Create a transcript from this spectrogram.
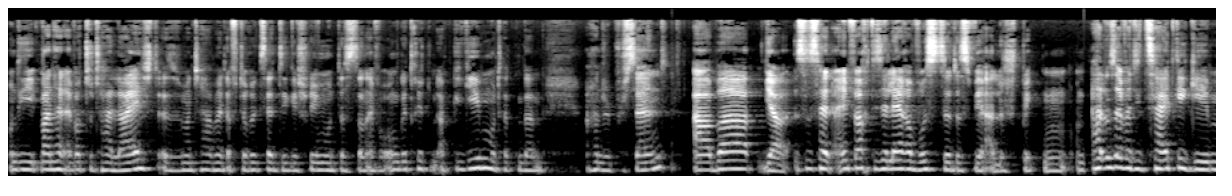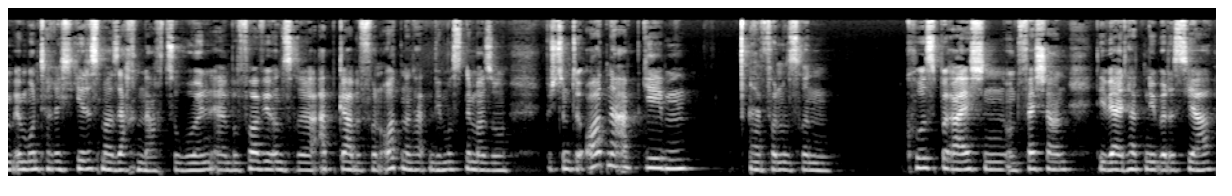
Und die waren halt einfach total leicht. Also man hat halt auf der Rückseite geschrieben und das dann einfach umgedreht und abgegeben und hatten dann 100%. Aber ja, es ist halt einfach, dieser Lehrer wusste, dass wir alle spicken und hat uns einfach die Zeit gegeben, im Unterricht jedes Mal Sachen nachzuholen, äh, bevor wir unsere Abgabe von Ordnern hatten. Wir mussten immer so bestimmte Ordner abgeben äh, von unseren Kursbereichen und Fächern, die wir halt hatten über das Jahr.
